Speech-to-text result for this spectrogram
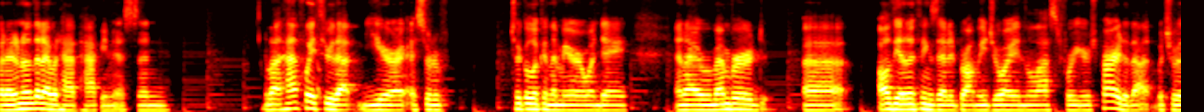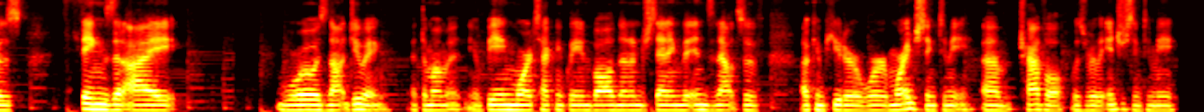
but I don't know that I would have happiness. And about halfway through that year, I, I sort of took a look in the mirror one day and I remembered uh, all the other things that had brought me joy in the last four years prior to that, which was things that I was not doing. at the moment. You know, being more technically involved and understanding the ins and outs of a computer were more interesting to me. Um, travel was really interesting to me.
